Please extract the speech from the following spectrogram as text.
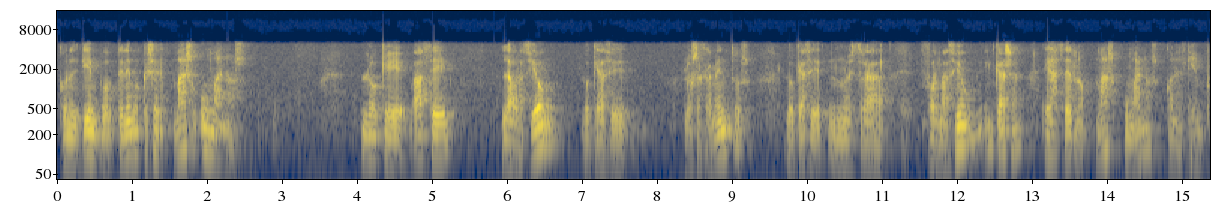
con el tiempo tenemos que ser más humanos. Lo que hace la oración, lo que hace los sacramentos, lo que hace nuestra formación en casa es hacernos más humanos con el tiempo.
